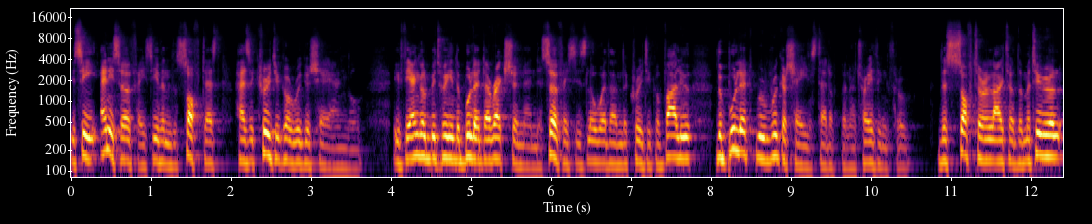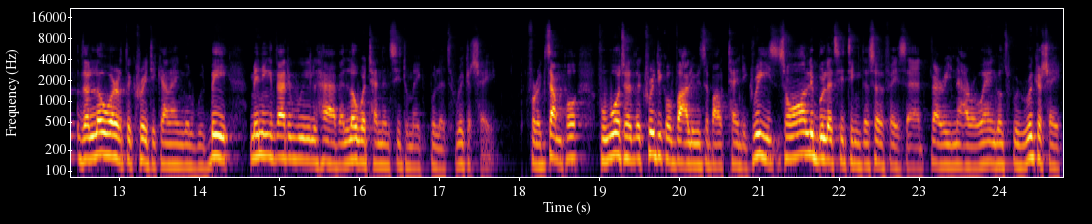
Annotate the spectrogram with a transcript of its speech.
You see, any surface, even the softest, has a critical ricochet angle. If the angle between the bullet direction and the surface is lower than the critical value, the bullet will ricochet instead of penetrating through. The softer and lighter the material, the lower the critical angle will be, meaning that it will have a lower tendency to make bullets ricochet. For example, for water the critical value is about 10 degrees, so only bullets hitting the surface at very narrow angles will ricochet,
